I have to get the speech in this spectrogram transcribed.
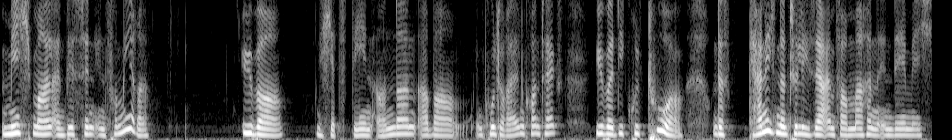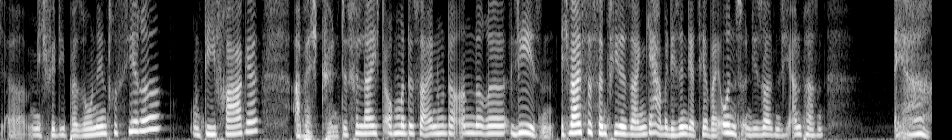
mich mal ein bisschen informiere über nicht jetzt den anderen, aber im kulturellen Kontext über die Kultur. Und das kann ich natürlich sehr einfach machen, indem ich äh, mich für die Person interessiere und die frage. Aber ich könnte vielleicht auch mal das ein oder andere lesen. Ich weiß, dass dann viele sagen, ja, aber die sind jetzt hier bei uns und die sollten sich anpassen. Ja,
